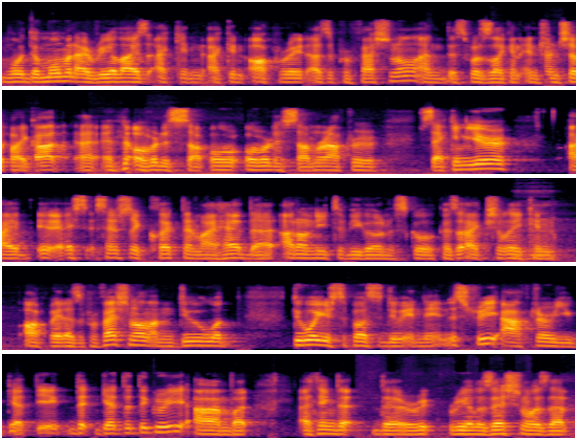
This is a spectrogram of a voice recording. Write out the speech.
the moment I realized I can I can operate as a professional, and this was like an internship I got, uh, and over the su- over the summer after second year, I it essentially clicked in my head that I don't need to be going to school because I actually mm-hmm. can operate as a professional and do what do what you're supposed to do in the industry after you get the, the get the degree. Um, but I think that the re- realization was that.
